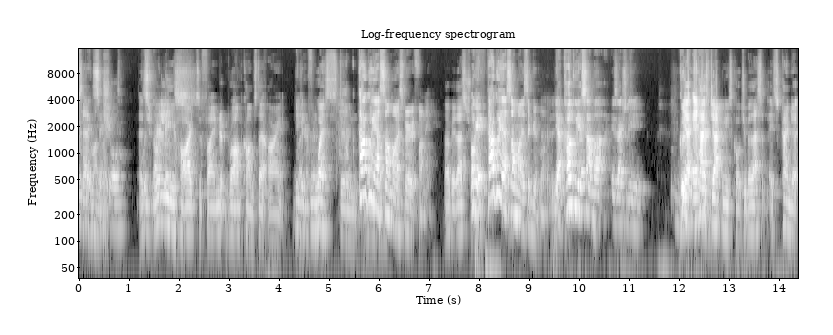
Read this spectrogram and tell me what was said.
sad one. but- it's quintuplets. really hard to find rom coms that aren't like. Western. Kaguya. Sama is very funny. Okay, that's true. Okay, Kaguya Sama is a good one. yeah, Kaguya-sama is actually good. Yeah, it has Japanese culture, but that's it's kind of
